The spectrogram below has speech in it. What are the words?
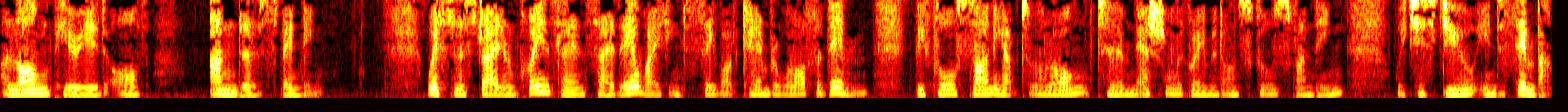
a long period of underspending. Western Australia and Queensland say they're waiting to see what Canberra will offer them before signing up to the long-term national agreement on schools funding, which is due in December.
